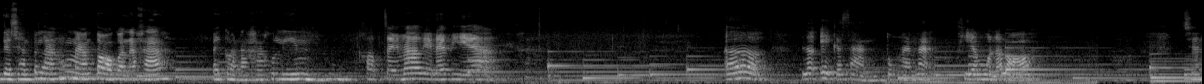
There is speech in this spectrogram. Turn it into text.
เดี๋ยวฉันไปล้างห้องน้ำต่อก่อนนะคะ ไปก่อนนะคะคุณลิน ขอบใจมากเลยนะเบียร์เออ แล้วเอกสารตรงนั้นอะเคลียร์หมดแล้วเหรอ ฉัน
